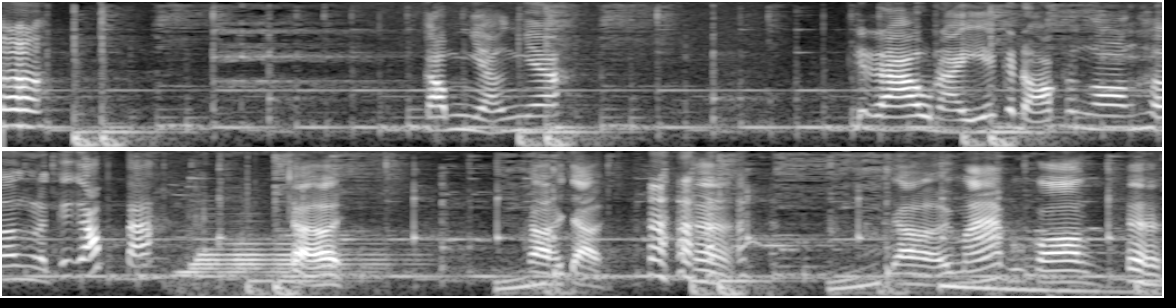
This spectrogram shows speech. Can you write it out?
công nhận nha. Cái rau này cái đọt nó ngon hơn là cái gốc ta. Trời ơi. Trời ơi trời. Trời ơi má của con.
